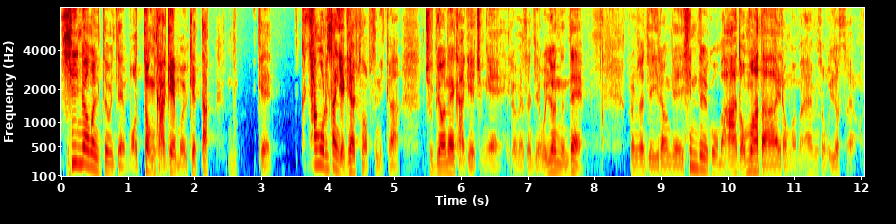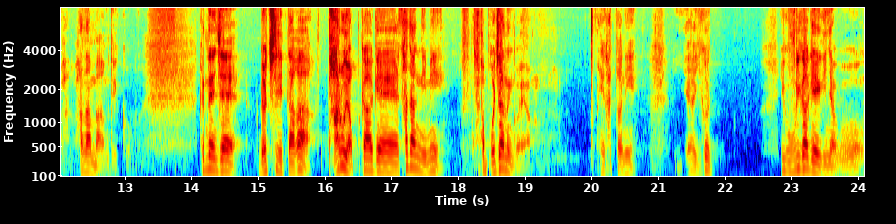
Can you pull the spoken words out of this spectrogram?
실명을 또 이제 뭐 어떤 가게 뭐 이렇게 딱 이렇게 상호를 딱 얘기할 수는 없으니까 주변의 가게 중에 이러면서 이제 올렸는데 그러면서 이제 이런 게 힘들고 막 아, 너무하다 이런 것만 하면서 올렸어요. 화난 마음도 있고. 근데 이제 며칠 있다가 바로 옆 가게 사장님이 잠깐 보자는 거예요. 갔더니 야 이거 이거 우리 가게 얘기냐고.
